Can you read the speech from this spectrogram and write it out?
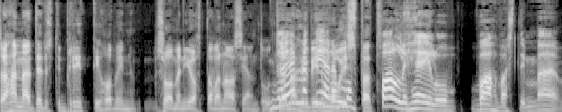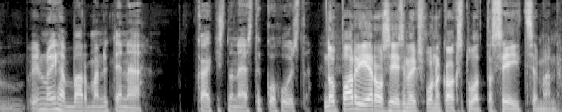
Sähän näet tietysti Brittihovin Suomen johtavan No asiantuntijana en mä hyvin tiedä, muistat. palli heiluu vahvasti. Mä en ole ihan varma nyt enää kaikista näistä kohuista. No pari erosi esimerkiksi vuonna 2007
